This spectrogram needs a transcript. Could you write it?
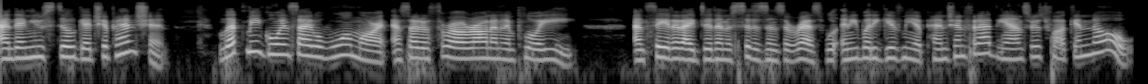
and then you still get your pension? Let me go inside a Walmart and start to throw around an employee and say that I did in a citizen's arrest. Will anybody give me a pension for that? The answer is fucking no.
